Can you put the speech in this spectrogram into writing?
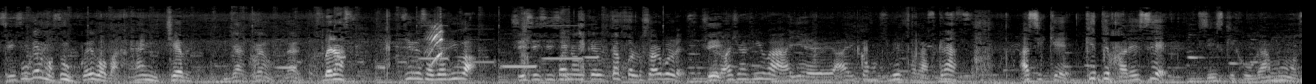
Sí, sí. Juguemos un juego bacán y chévere. Ya, bueno, dale. Verás, ¿tienes allá arriba? Sí, sí, sí, sí. Bueno, aunque está por los árboles, Sí. pero allá arriba hay, eh, hay como subir por las gradas. Así que, ¿qué te parece si es que jugamos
